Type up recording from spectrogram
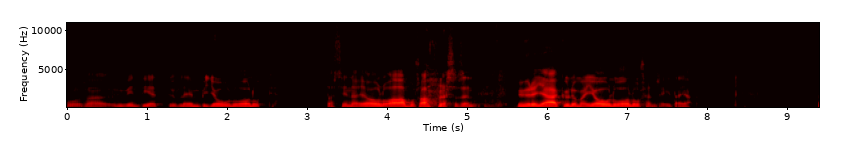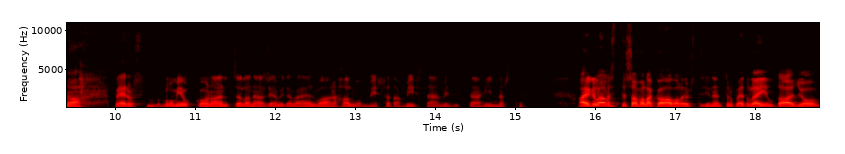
mulla on hyvin tietty lempi jouluolut ja ottaa siinä joulu aamusaunassa sen yhden jääkylmän jouluolusen siitä ja No, perus lumiukko on ainut sellainen asia, mitä mä en vaan halua missata missään mistään hinnasta. Aika lailla sitten samalla kaavalla, just sinne nyt rupeaa tulee iltaa jo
